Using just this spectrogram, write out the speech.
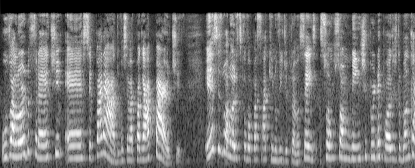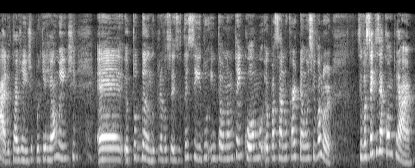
O valor do frete é separado, você vai pagar a parte. Esses valores que eu vou passar aqui no vídeo pra vocês são somente por depósito bancário, tá, gente? Porque realmente é, eu tô dando pra vocês o tecido, então não tem como eu passar no cartão esse valor. Se você quiser comprar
